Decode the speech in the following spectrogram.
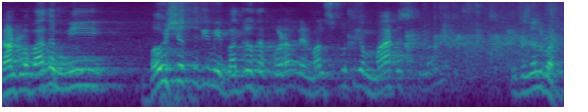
దాంట్లో బాగా మీ భవిష్యత్తుకి మీ భద్రతకు కూడా నేను మనస్ఫూర్తిగా మాటిస్తున్నాను. ఇది నిలబడి.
